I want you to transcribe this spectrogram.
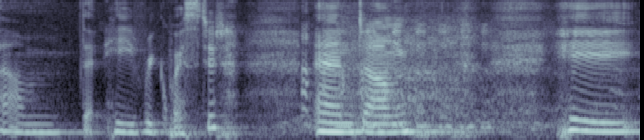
um, that he requested, and um, he.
